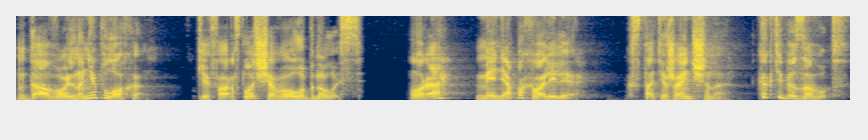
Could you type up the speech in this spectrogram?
«Довольно неплохо». Кефар слащаво улыбнулась. «Ура! Меня похвалили! Кстати, женщина, как тебя зовут?»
